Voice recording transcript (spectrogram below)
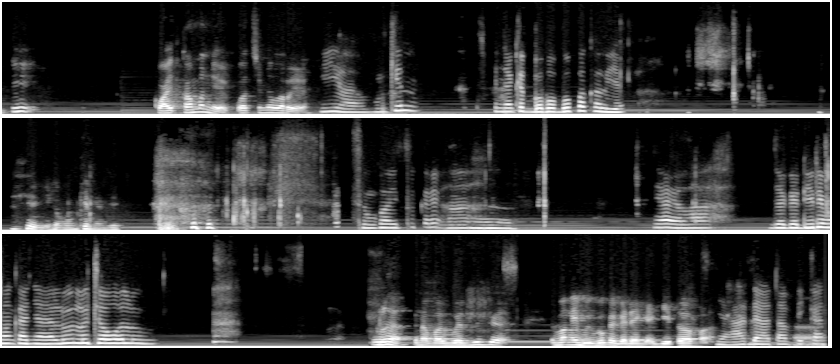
Ini quite common ya, quite similar ya. iya mungkin penyakit bapak-bapak kali ya Iya mungkin aja. sumpah itu kayak ah, ya elah jaga diri makanya lu lu cowok lu Lah, kenapa gue juga? Emang ibu-ibu kagak ada yang kayak gitu apa? ya ada tapi Ah. kan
